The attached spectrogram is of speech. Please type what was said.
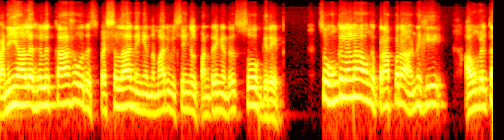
பணியாளர்களுக்காக ஒரு ஸ்பெஷலாக நீங்கள் இந்த மாதிரி விஷயங்கள் பண்ணுறீங்கன்றது ஸோ கிரேட் ஸோ உங்களெல்லாம் அவங்க ப்ராப்பராக அணுகி அவங்கள்ட்ட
